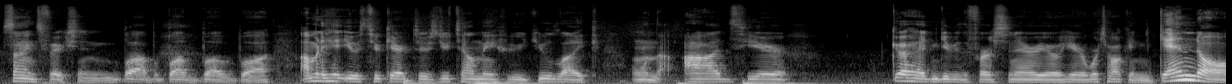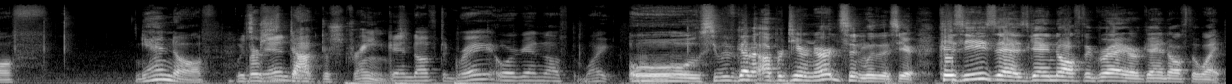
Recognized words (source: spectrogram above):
science fiction, blah blah blah blah blah blah. I'm gonna hit you with two characters. You tell me who you like on the odds here. Go ahead and give you the first scenario here. We're talking Gandalf. Gandalf Which versus Gandalf? Doctor Strange. Gandalf the Gray or Gandalf the White? Oh, see, we've got an upper tier nerd sitting with us here. Because he says Gandalf the Grey or Gandalf the White.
